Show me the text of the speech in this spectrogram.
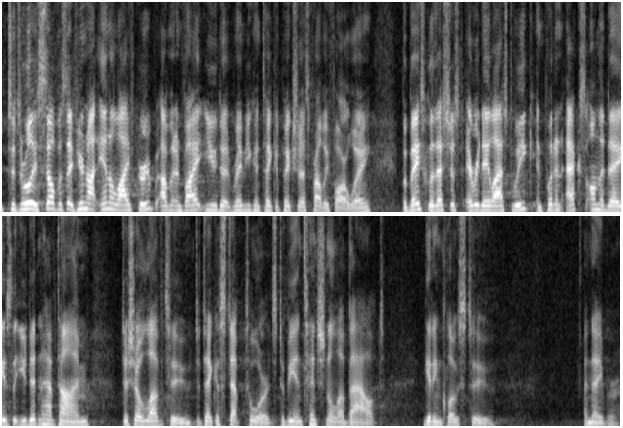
To, to really self assess. If you're not in a life group, I would invite you to maybe you can take a picture. That's probably far away. But basically, that's just every day last week and put an X on the days that you didn't have time to show love to, to take a step towards, to be intentional about getting close to a neighbor.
